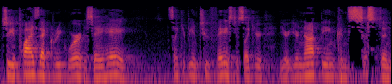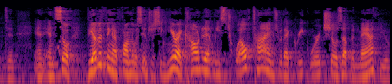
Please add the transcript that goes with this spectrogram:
So he applies that Greek word to say, hey, it's like you're being two faced. It's like you're, you're, you're not being consistent. And, and, and so the other thing I found that was interesting here, I counted at least 12 times where that Greek word shows up in Matthew.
